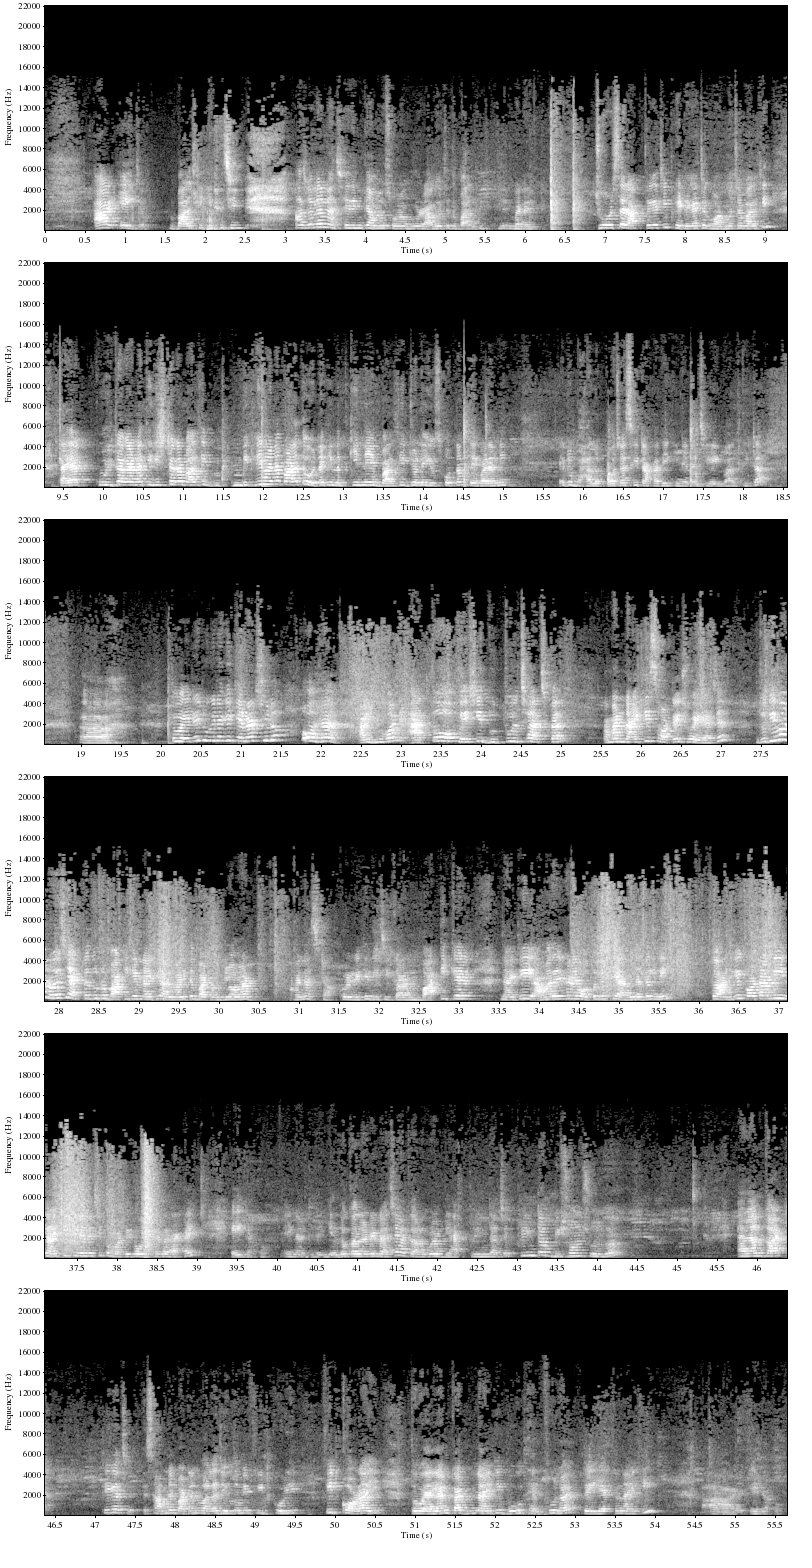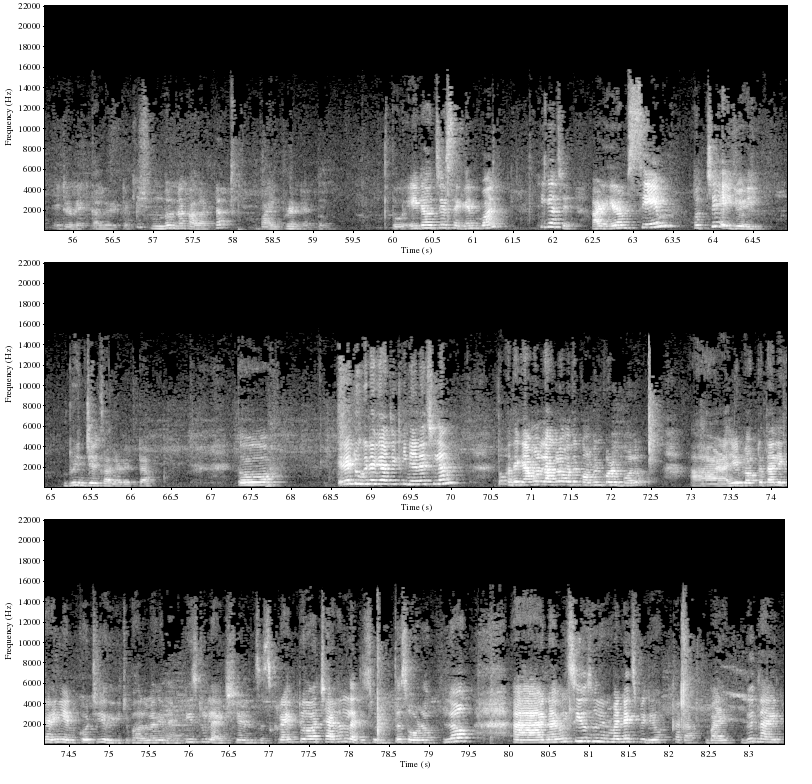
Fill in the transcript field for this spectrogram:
আর এই যে, বালতি কিনেছি। আসলে না, সেদিনকে আমার সোনার উপর রাগ হয়েছে, তো বালতি মানে জোরসে রাখতে গেছি, ফেটে গেছে ঘর মোছা বালতি। তাই আর কুড়ি টাকা না তিরিশ টাকার বালতি বিক্রি হয় না পাড়াতে, ওইটা কিনে কিনে বালতির জন্য ইউজ করতাম, তো এবারে আমি একটু ভালো, পঁচাশি টাকা দিয়ে কিনে এনেছি এই বালতিটা। তো এটাই টুকিটাকি কেনার ছিল? ও হ্যাঁ আর ইউভান এত বেশি দুধ তুলছে আজকাল। আমার নাইটি শর্টেজ হয়ে গেছে। যদিও বা রয়েছে একটা দুটো বাটিকের নাইটি আলমারিতে বাট ওইগুলো আমার হয় না স্টক করে রেখে দিয়েছি, কারণ বাটিকের নাইটি আমাদের এখানে অত বেশি অ্যাভেলেবেল নেই। তো আজকে কটা আমি নাইটি কিনে এনেছি, তোমাদেরকে ওই সাথে দেখাই। এই দেখো, এই নাইটিটা ইয়েলো কালারের আছে, আর তার উপরে ব্ল্যাক প্রিন্ট আছে। প্রিন্টটা ভীষণ সুন্দর। অ্যালান কাট, ঠিক আছে? সামনে বাটনওয়ালা যেহেতু আমি ফিট করি ফিট করাই, তো অ্যালান কাট নাইটি বহুত হেল্পফুল হয় তো এই একটা নাইটি আর এই দেখো, এটা রেড কালার এটা কি সুন্দর না কালারটা ভাইব্রেন্ট একদম। তো এইটা হচ্ছে সেকেন্ড ওয়ান ঠিক আছে? আর এরম সেম হচ্ছে এই যে এই ব্রিঞ্জেল কালারেরটা তো এটা টুকিটাকি আজকে কিনে এনেছিলাম। তোমাদের কেমন লাগল আমাদের কমেন্ট করে বলো। আর আজকের ব্লগটা তাহলে এখানেই এন্ড করছি। যদি কিছু ভালো লাগে then please to like share and subscribe to our channel that is Sudipta Sourav blog and I will see you soon in my next video tata bye good night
